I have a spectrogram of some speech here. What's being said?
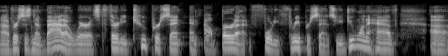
uh, versus Nevada, where it's 32% and Alberta at 43%. So you do want to have uh,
